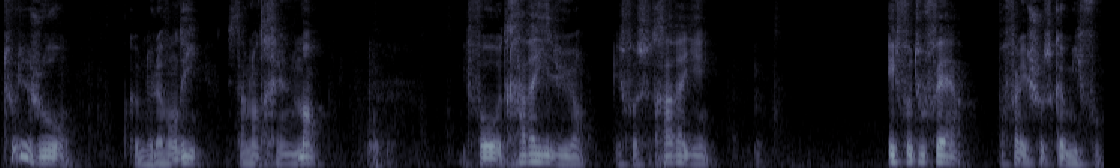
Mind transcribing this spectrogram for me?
Tous les jours, comme nous l'avons dit, c'est un entraînement. Il faut travailler dur, il faut se travailler. Il faut tout faire pour faire les choses comme il faut.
